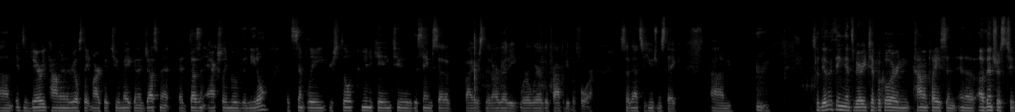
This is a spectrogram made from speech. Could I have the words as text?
um, it's very common in the real estate market to make an adjustment that doesn't actually move the needle. It's simply you're still communicating to the same set of buyers that already were aware of the property before. So that's a huge mistake. Um, So the other thing that's very typical or in commonplace and, and a, of interest to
